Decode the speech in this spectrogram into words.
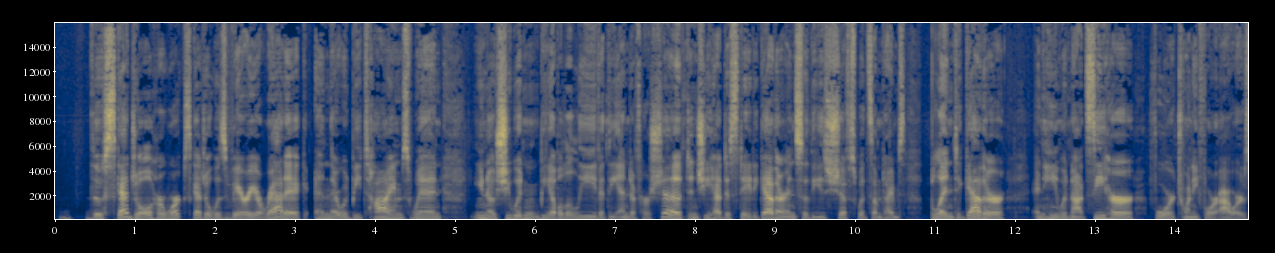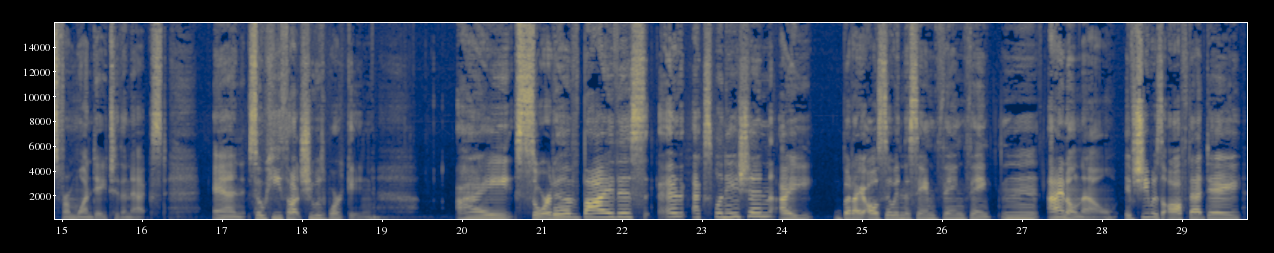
the schedule, her work schedule was very erratic and there would be times when, you know, she wouldn't be able to leave at the end of her shift and she had to stay together and so these shifts would sometimes blend together and he would not see her for 24 hours from one day to the next. And so he thought she was working. I sort of buy this explanation. I but I also in the same thing think, mm, I don't know. If she was off that day,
